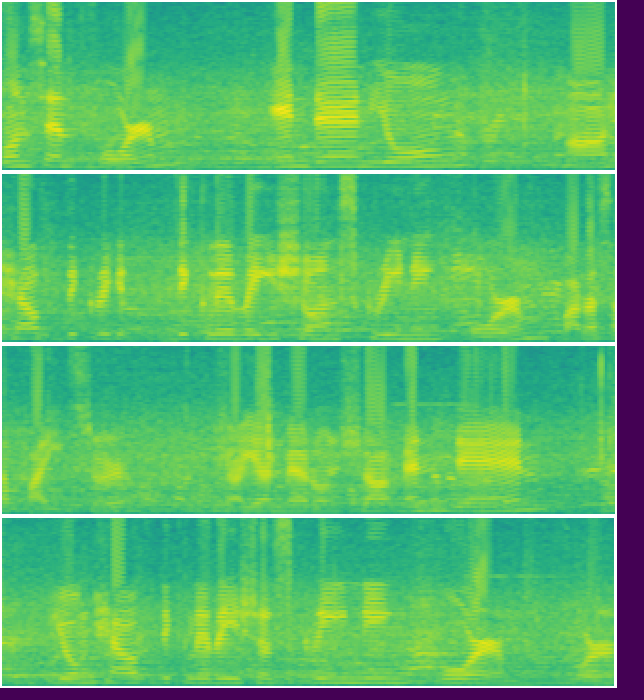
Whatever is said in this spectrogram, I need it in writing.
consent form. And then, yung uh, health declaration screening form para sa Pfizer. Ayan, meron siya. And then, yung health declaration screening form for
